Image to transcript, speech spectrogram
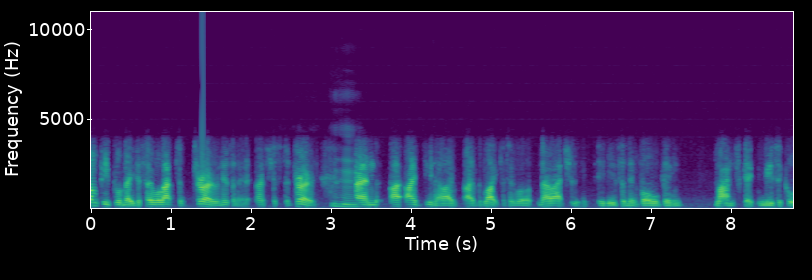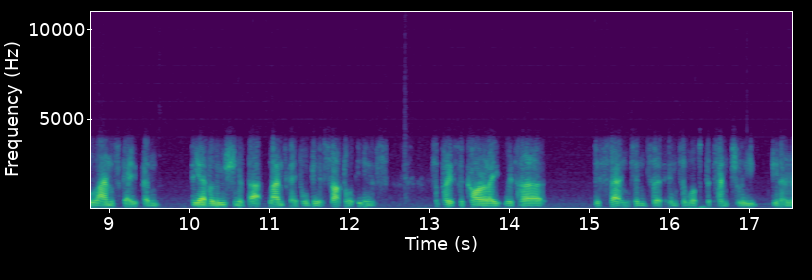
some people may just say, "Well, that's a drone, isn't it? That's just a drone." Mhm. And I, I you know, I, I would like to say, well, no, actually, it is an evolving landscape, musical landscape, and the evolution of that landscape, albeit subtle, is supposed to correlate with her descent into into what's potentially, you know,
